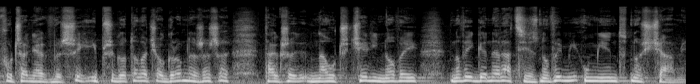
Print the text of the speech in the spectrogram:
w uczelniach wyższych i przygotować ogromne rzesze także nauczycieli nowej, nowej generacji z nowymi umiejętnościami.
